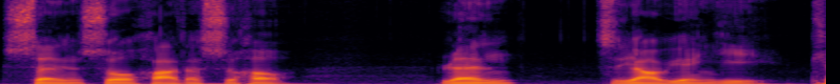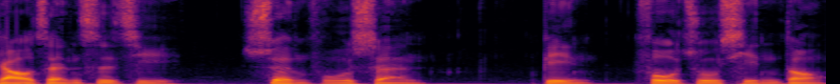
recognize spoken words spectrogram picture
神说话的时候，人只要愿意调整自己，顺服神，并付诸行动，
